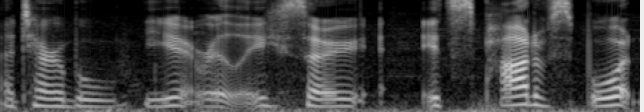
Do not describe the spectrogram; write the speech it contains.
a terrible year, really. So it's part of sport.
